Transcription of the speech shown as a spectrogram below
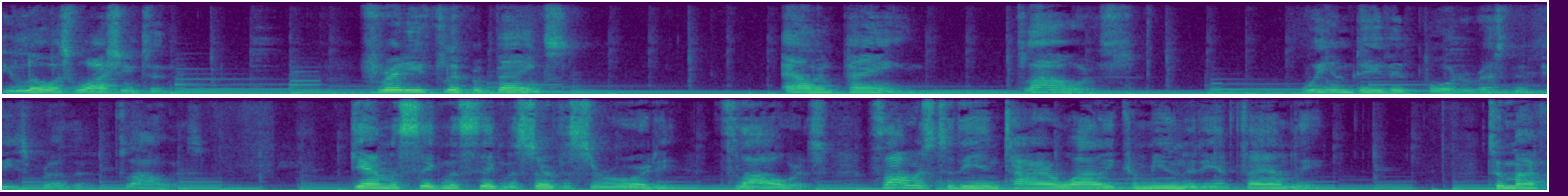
Elois Washington, Freddie Flipper Banks, Alan Payne, Flowers, William David Porter, rest in peace, brother, Flowers. Gamma Sigma Sigma Service Sorority, flowers. Flowers to the entire Wiley community and family. To my,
